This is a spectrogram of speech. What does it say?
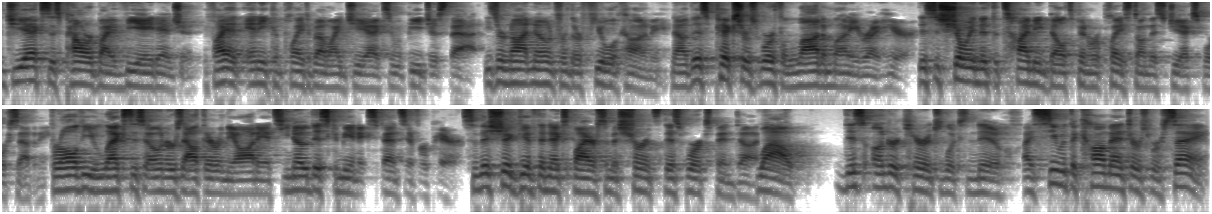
The GX is powered by a V8 engine. If I had any complaint about my GX, it would be just that. These are not known for their fuel economy. Now, this picture is worth a lot of money right here. This is showing that the timing belt's been replaced on this GX470. For all of you Lexus owners out there in the audience, you know this can be an expensive repair. So this should give the next buyer some assurance this work's been done. Wow, this undercarriage looks new. I see what the commenters were saying.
